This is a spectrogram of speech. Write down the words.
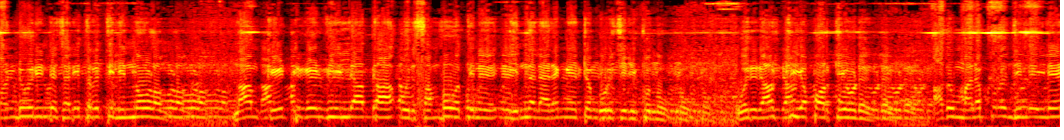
വണ്ടൂരിന്റെ ചരിത്രത്തിൽ ഇന്നോളം നാം കേട്ടുകേൾവിയില്ലാത്ത ഒരു സംഭവത്തിന് ഇന്നലെ അരങ്ങേറ്റം കുറിച്ചിരിക്കുന്നു. ഒരു രാഷ്ട്രീയ പാർട്ടിയോട് അതും മലപ്പുറം ജില്ലയിലെ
